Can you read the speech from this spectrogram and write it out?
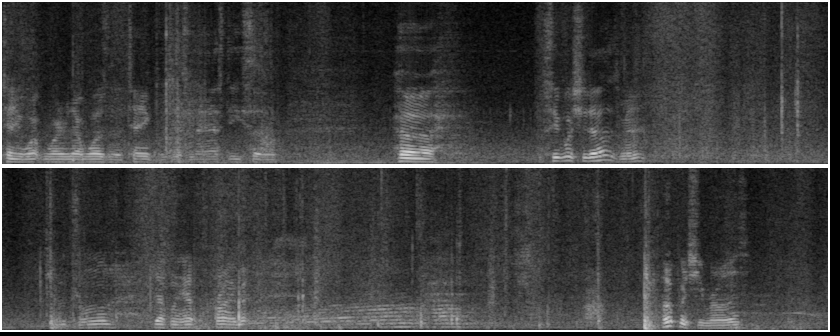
Tell you what, whatever that was in the tank was just nasty. So, uh, see what she does, man. Choke's on. Definitely have to prime it. Hoping she runs.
